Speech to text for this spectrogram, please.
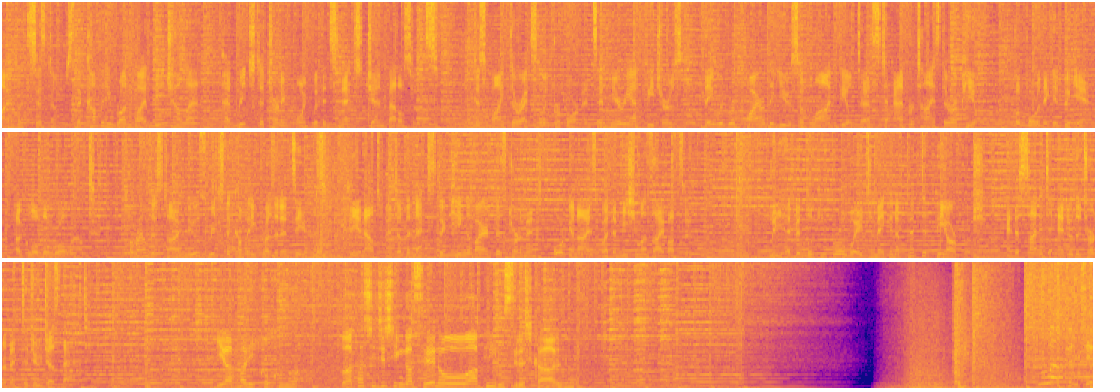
Violet Systems, the company run by Lee Chaolan, had reached a turning point with its next-gen battlesuits. Despite their excellent performance and myriad features, they would require the use of live field tests to advertise their appeal before they could begin a global rollout. Around this time, news reached the company president's ears. The announcement of the next The King of Iron Fist tournament, organized by the Mishima Zaibatsu Lee had been looking for a way to make an effective PR push and decided to enter the tournament to do just that. やはりここは私自身が性能をアピールするしかあるまい Welcome to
